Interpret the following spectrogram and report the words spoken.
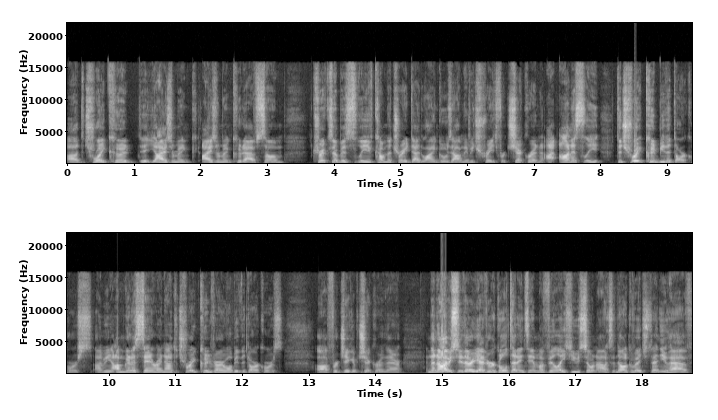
Uh, Detroit could, Yzerman, Yzerman could have some tricks up his sleeve come the trade deadline, goes out, maybe trades for Chychrun. I, honestly, Detroit could be the dark horse. I mean, I'm going to say it right now. Detroit could very well be the dark horse uh, for Jakob Chychrun there. And then obviously there you have your goaltending team of Ville Husso and Alex Nedeljkovic. Then you have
